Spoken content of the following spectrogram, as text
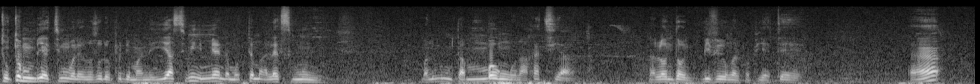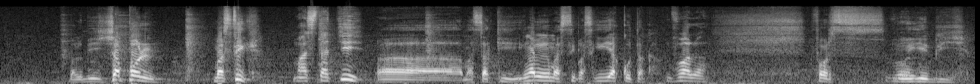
Toto Mbiye Timbo les réseaux depuis demander Yasmine Mianda Motema Alex Muni balobi moto ya mbongo na kati ya na London bive yonga le propriétaire hein balobi Jean Paul Mastic Mastaki ah Masaki nga bebe Mastic parce qu'il y a kotaka voilà force yoyebi voilà.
